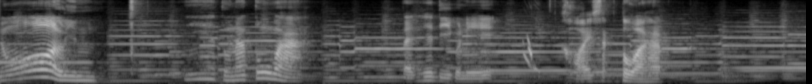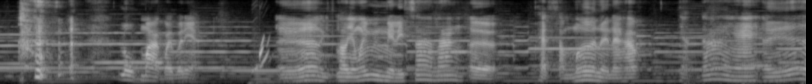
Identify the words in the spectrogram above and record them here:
เนาะลิน เนี่ยตัวหน้าตู้ว่ะ แต่ถ้าจะดีกว่านี้ ขออีกสักตัวครับ โลภมากไปปะเนี่ย เออ เรายังไม่มีเมลิซ่าร่าง เออ แพดซัมเมอร์เลยนะครับ อยากได้ไงเออ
